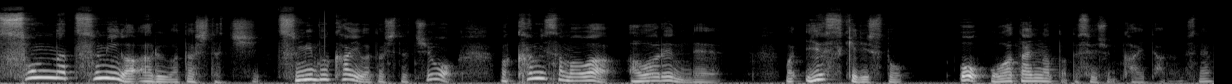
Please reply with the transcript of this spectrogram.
そんな罪がある私たち罪深い私たちを神様は憐れんでイエス・キリストをお与えになったって聖書に書いてあるんですね。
